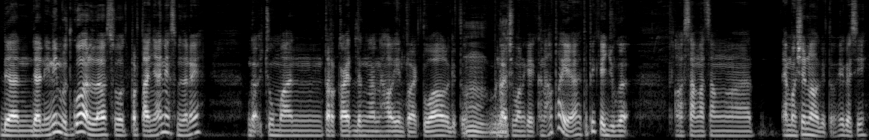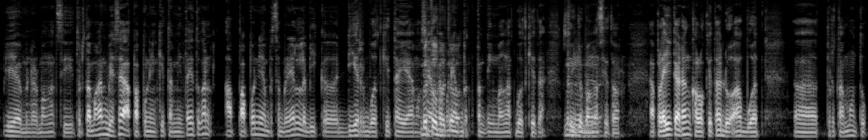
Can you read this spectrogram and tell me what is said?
Dan dan ini menurut gua adalah suatu pertanyaan yang sebenarnya nggak cuman terkait dengan hal intelektual gitu, Hmm, benar. nggak cuman kayak kenapa ya, tapi kayak juga uh, sangat-sangat emosional gitu, ya gak sih? Iya bener banget sih. Terutama kan biasanya apa pun yang kita minta itu kan apa pun yang sebenarnya lebih ke dear buat kita ya. Maksudnya Betul, apa pun betul. yang penting banget buat kita. Setuju Bener, banget bener. sih Tor. Apalagi kadang kalau kita doa buat eh, terutama untuk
